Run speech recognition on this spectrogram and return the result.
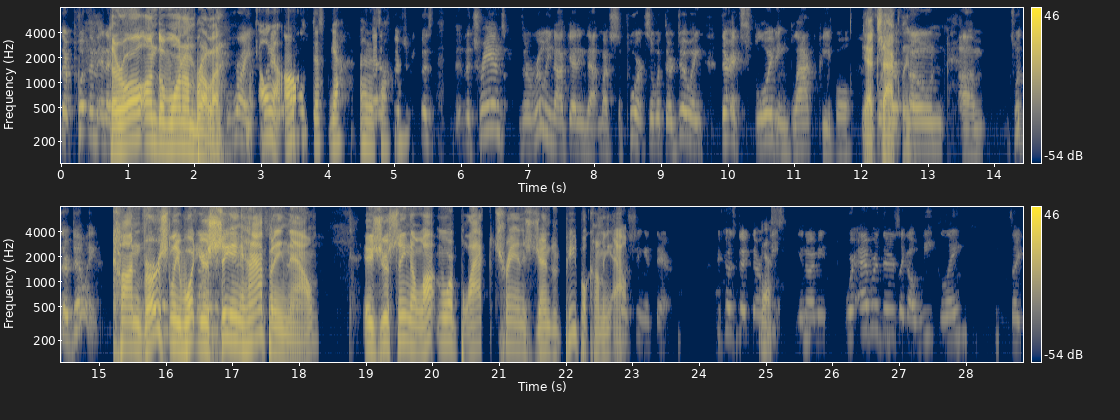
they're putting them in a They're all under one umbrella. right. Oh yeah. All just yeah. And And it's all, because the, the trans, they're really not getting that much support. So what they're doing, they're exploiting black people. Yeah, for their exactly. own. Um, it's what they're doing. Conversely, what you're seeing happening now is you're seeing a lot more black transgendered people coming out. pushing it there because they, they're Yes. weak. You know what I mean? Wherever there's like a weak link, it's like,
